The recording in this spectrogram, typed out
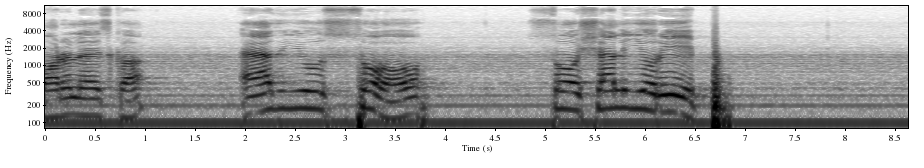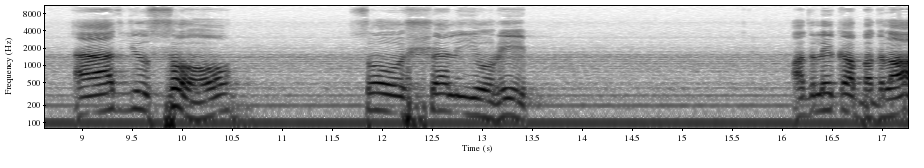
मॉडल है इसका। As you sow so shall you reap as you sow so shall you reap अदले का बदला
